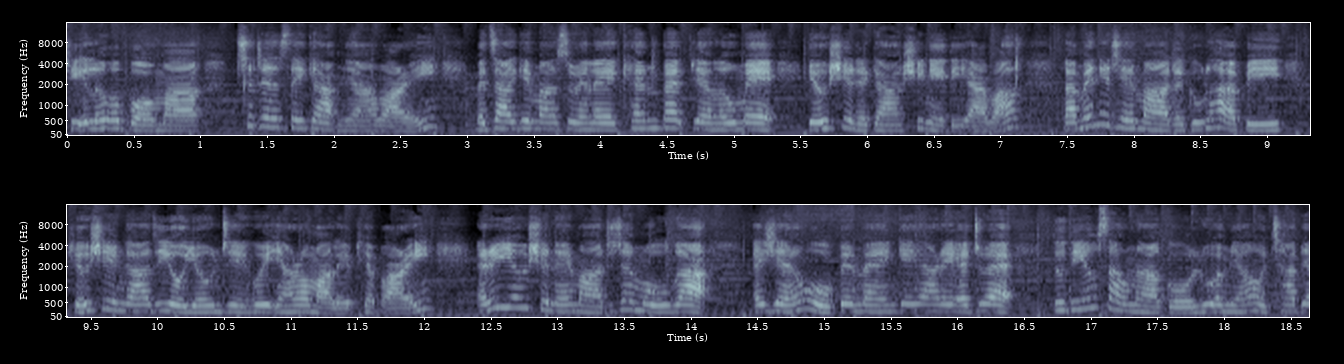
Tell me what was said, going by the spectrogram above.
ဒီအလုပ်အပေါ်မှာချစ်တဲ့စိတ်ကများပါတယ်။မကြခင်မှာဆိုရင်လည်း canvas ပြန်လုံးမဲ့ရုပ်ရှင်တကာရှိနေသေးရပါ။လာမယ့်နှစ်ထဲမှာတကူလာအပြီးရုပ်ရှင်ကားကြီးကိုယုံကျင်ခွင့်ရတော့မှာလည်းဖြစ်ပါတယ်။အဲဒီရုပ်ရှင်ထဲမှာတတက်မိုးက အရန်ကိုပင်ပန်းခဲ့ရတဲ့အတွက်သူတရုပ်ဆောင်တာကိုလူအများကိုချပြ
